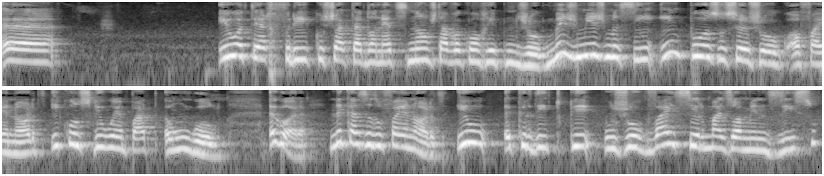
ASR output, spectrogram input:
uh, eu até referi que o Shakhtar Donetsk não estava com ritmo de jogo, mas mesmo assim impôs o seu jogo ao Feyenoord e conseguiu o empate a um golo. Agora, na casa do Feyenoord, eu acredito que o jogo vai ser mais ou menos isso,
